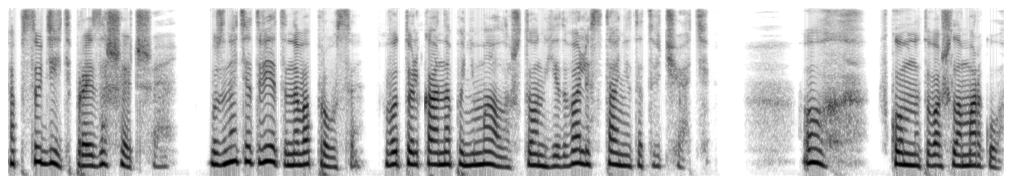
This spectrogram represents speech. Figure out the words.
обсудить произошедшее, узнать ответы на вопросы. Вот только она понимала, что он едва ли станет отвечать. Ох, в комнату вошла Марго.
